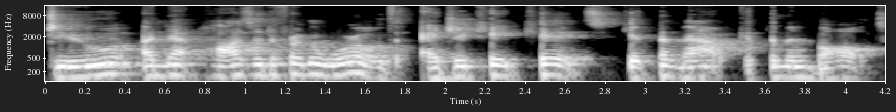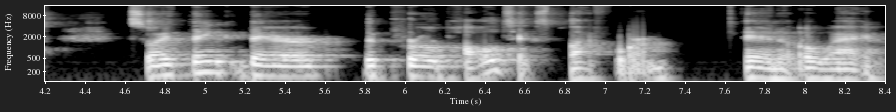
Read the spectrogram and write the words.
do a net positive for the world, educate kids, get them out, get them involved. So I think they're the pro politics platform in a way.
